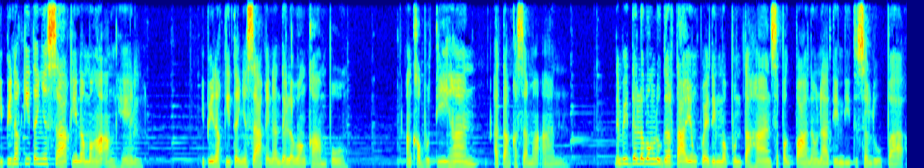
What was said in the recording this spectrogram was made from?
Ipinakita niya sa akin ang mga anghel. Ipinakita niya sa akin ang dalawang kampo ang kabutihan at ang kasamaan. Na may dalawang lugar tayong pwedeng mapuntahan sa pagpanaw natin dito sa lupa.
